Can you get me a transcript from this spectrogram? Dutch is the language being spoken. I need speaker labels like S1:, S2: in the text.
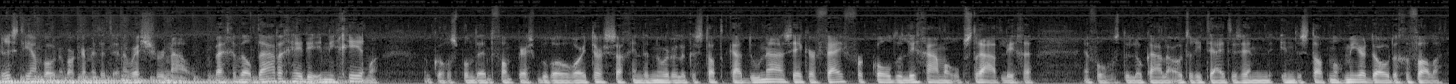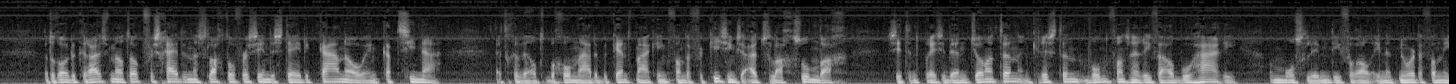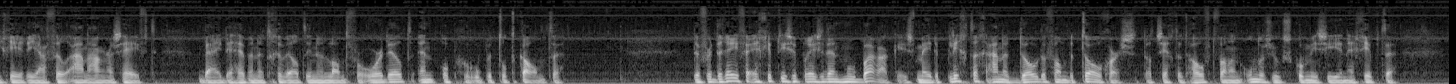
S1: Christian Bonenbakker met het NOS Journaal. Bij gewelddadigheden in Nigeria. Een correspondent van persbureau Reuters zag in de noordelijke stad Kaduna... zeker vijf verkoolde lichamen op straat liggen. En volgens de lokale autoriteiten zijn in de stad nog meer doden gevallen. Het Rode Kruis meldt ook verscheidene slachtoffers in de steden Kano en Katsina. Het geweld begon na de bekendmaking van de verkiezingsuitslag zondag. Zittend president Jonathan, een christen, won van zijn rivaal Buhari... een moslim die vooral in het noorden van Nigeria veel aanhangers heeft. Beiden hebben het geweld in hun land veroordeeld en opgeroepen tot kalmte. De verdreven Egyptische president Mubarak is medeplichtig aan het doden van betogers. Dat zegt het hoofd van een onderzoekscommissie in Egypte.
